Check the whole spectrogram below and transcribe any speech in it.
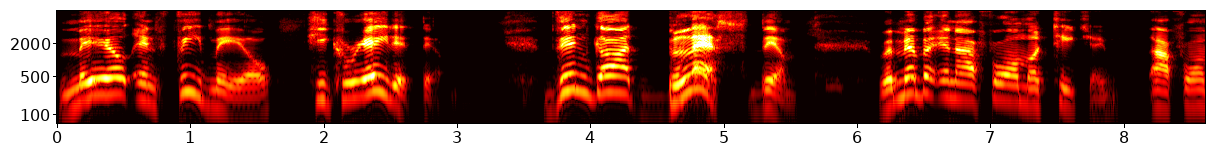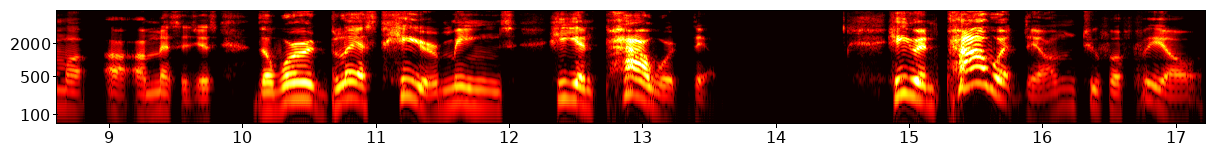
Male and female, he created them. Then God blessed them. Remember in our former teaching, our former uh, messages, the word blessed here means he empowered them. He empowered them to fulfill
